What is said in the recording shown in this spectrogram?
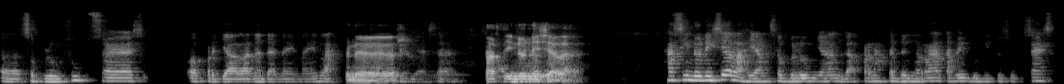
eh, sebelum sukses, perjalanan dan lain-lain lah. Bener. Itu biasa. Khas Indonesia lah. Khas Indonesia lah yang sebelumnya nggak pernah kedengeran tapi begitu sukses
